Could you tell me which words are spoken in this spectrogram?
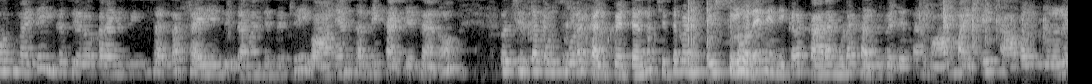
కోసం అయితే ఇంకా చెరో ఒక రెండు పీసెస్ అట్లా ఫ్రై చేసి ఇద్దామని చెప్పేసి ఆనియన్స్ అన్ని కట్ చేశాను. ఇంకో చింత పులుసు కూడా కలిపి పెట్టాను. చింతపండు పులుసులోనే నేను ఇక్కడ కారం కూడా కలిపి పెట్టేశాను. మా అమ్మ అయితే చేపల కూరలో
